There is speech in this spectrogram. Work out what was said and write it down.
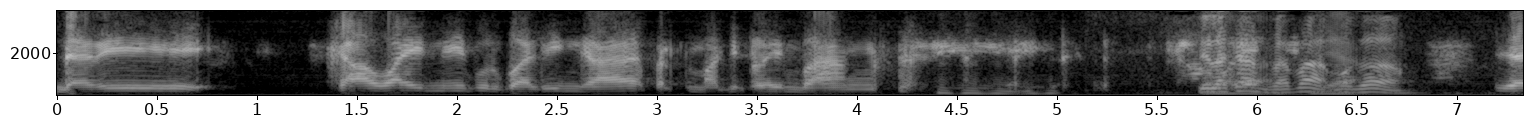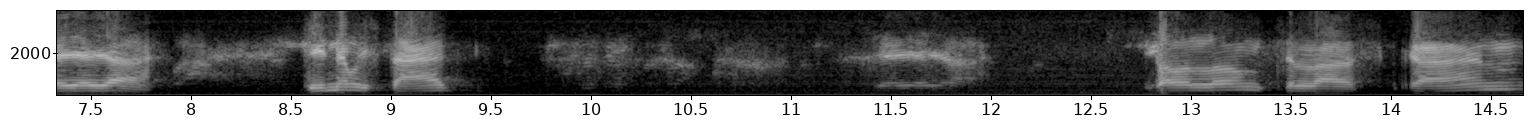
Dari Jawa ini Purbalingga bertemu di Palembang. Silakan Bapak, ya. monggo. Ya ya ya. Gini Ustaz. Ya ya ya. Tolong jelaskan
